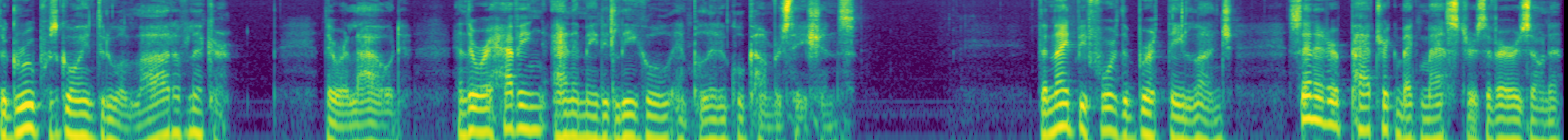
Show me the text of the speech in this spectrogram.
The group was going through a lot of liquor. They were loud and they were having animated legal and political conversations. The night before the birthday lunch, Senator Patrick McMasters of Arizona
